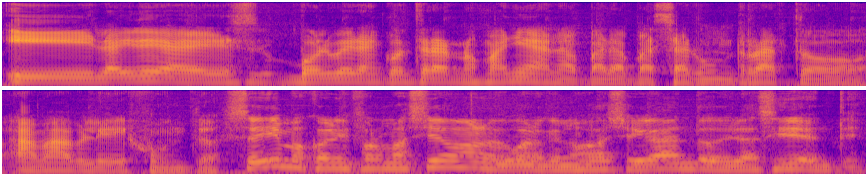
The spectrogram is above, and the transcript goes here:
Y la idea es volver a encontrarnos mañana para pasar un rato amable juntos. Seguimos con la información bueno, que nos va llegando del accidente.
